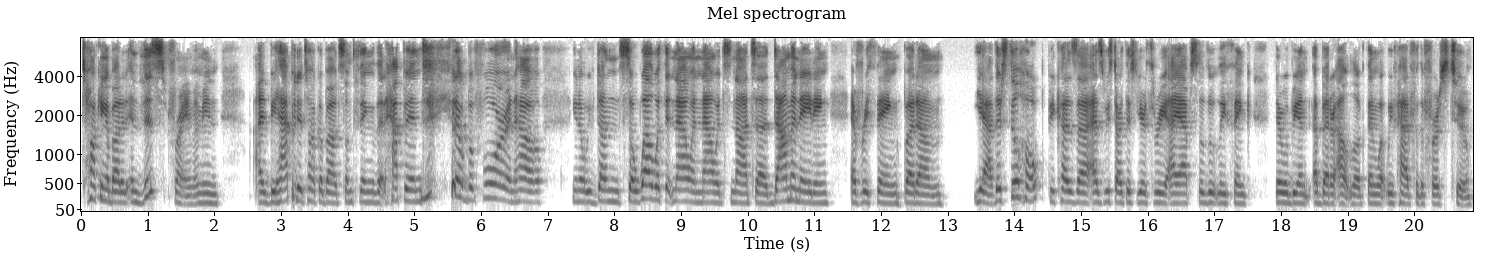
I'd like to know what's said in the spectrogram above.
talking about it in this frame. I mean, I'd be happy to talk about something that happened, you know, before and how, you know, we've done so well with it now, and now it's not uh, dominating everything. But um, yeah, there's still hope because uh, as we start this year three, I absolutely think there will be an, a better outlook than what we've had for the first two.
